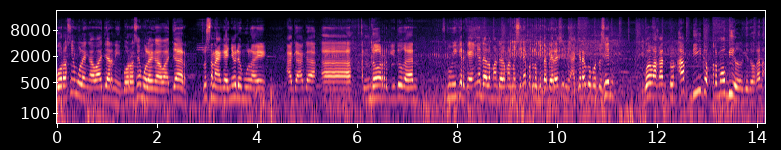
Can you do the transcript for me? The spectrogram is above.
borosnya mulai nggak wajar nih borosnya mulai nggak wajar terus tenaganya udah mulai agak-agak uh, kendor gitu kan. Gue mikir kayaknya dalaman-dalaman mesinnya perlu kita beresin nih. Akhirnya gue putusin gue akan tune up di dokter mobil gitu kan.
